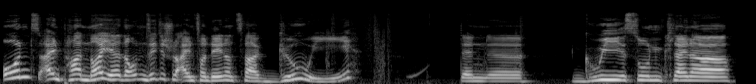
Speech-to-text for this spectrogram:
Und ein paar neue, da unten seht ihr schon einen von denen, und zwar Gooey. Denn äh, Gooey ist so ein kleiner,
